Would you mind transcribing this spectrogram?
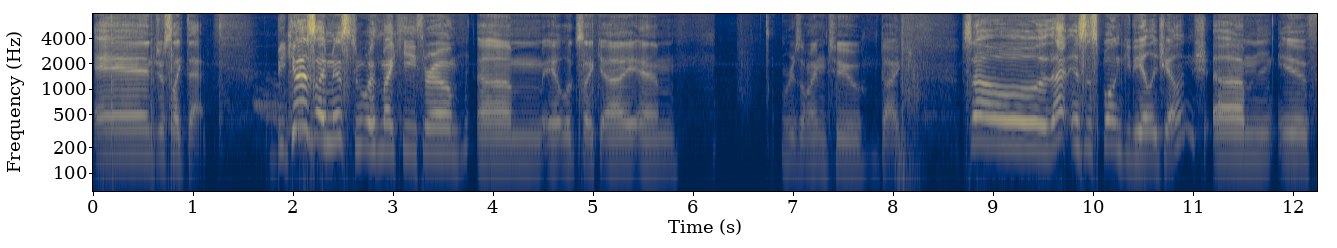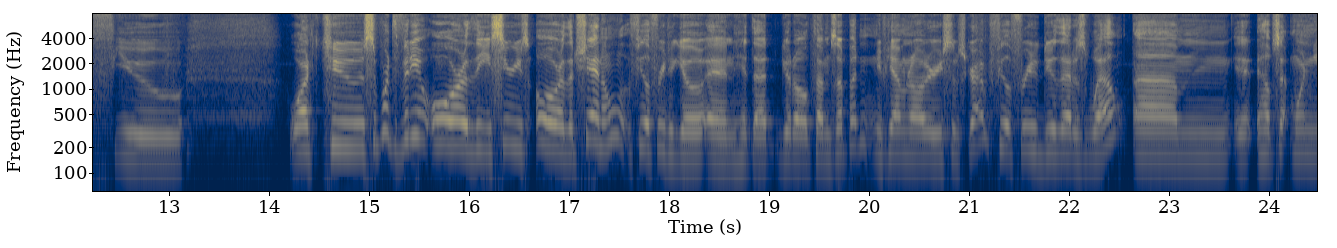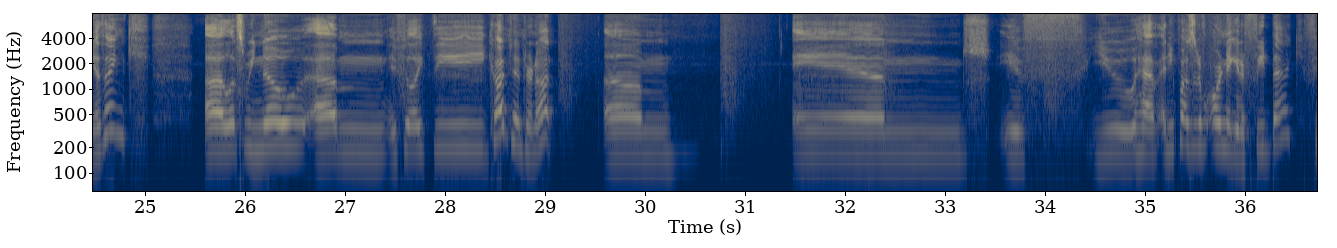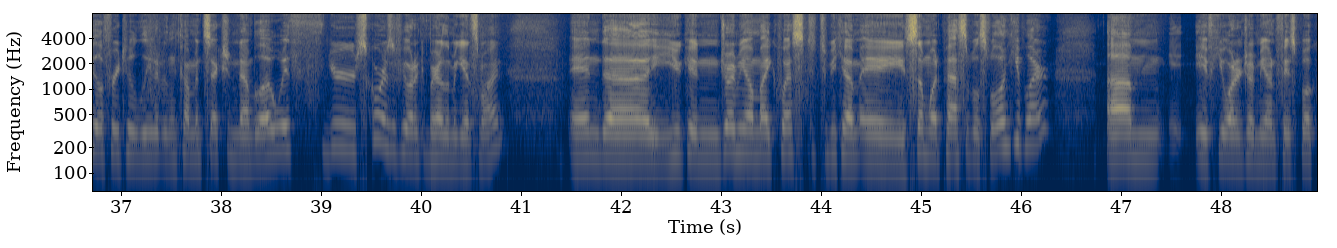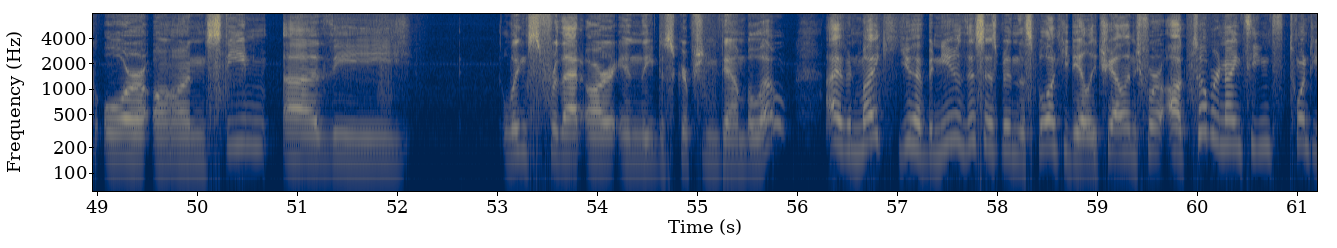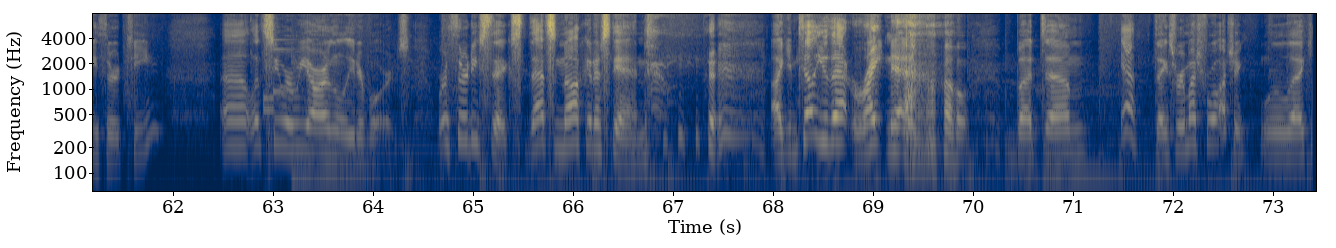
And just like that. Because I missed with my key throw, um, it looks like I am resigned to dying. So that is the Spelunky Daily Challenge. Um, if you want to support the video or the series or the channel, feel free to go and hit that good old thumbs up button. If you haven't already subscribed, feel free to do that as well. Um, it helps out more than you think. Uh, lets me know um, if you like the content or not. Um, and if have any positive or negative feedback, feel free to leave it in the comment section down below with your scores if you want to compare them against mine. And uh, you can join me on my quest to become a somewhat passable Spelunky player. Um, if you want to join me on Facebook or on Steam, uh, the links for that are in the description down below. I have been Mike, you have been you. This has been the Spelunky Daily Challenge for October 19th, 2013. Uh, let's see where we are on the leaderboards. We're 36. That's not going to stand. I can tell you that right now. but, um, yeah, thanks very much for watching. We'll uh,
